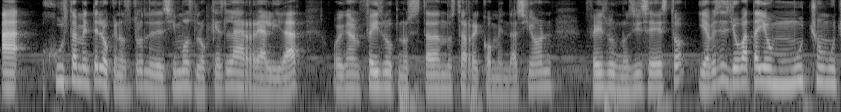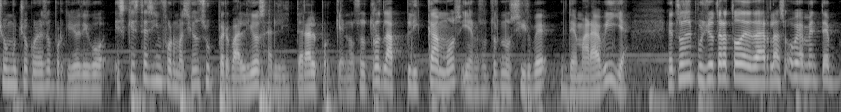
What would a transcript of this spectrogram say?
a justamente lo que nosotros les decimos, lo que es la realidad. Oigan, Facebook nos está dando esta recomendación, Facebook nos dice esto, y a veces yo batallo mucho, mucho, mucho con eso porque yo digo, es que esta es información súper valiosa, literal, porque nosotros la aplicamos y a nosotros nos sirve de maravilla. Entonces, pues yo trato de darlas, obviamente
